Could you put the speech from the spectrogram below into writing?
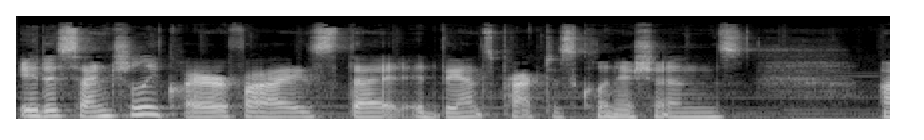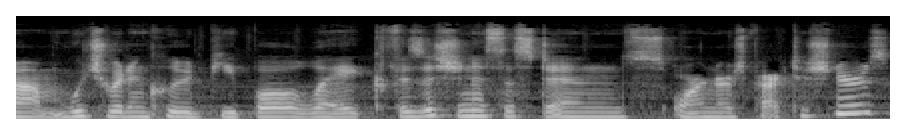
it essentially clarifies that advanced practice clinicians, um, which would include people like physician assistants or nurse practitioners,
